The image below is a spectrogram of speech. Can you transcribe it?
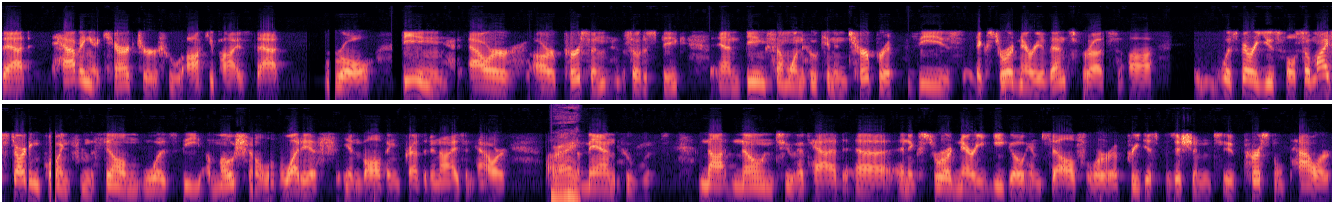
that having a character who occupies that role being our our person, so to speak, and being someone who can interpret these extraordinary events for us uh, was very useful. So my starting point from the film was the emotional what if involving President Eisenhower, uh, right. a man who was not known to have had uh, an extraordinary ego himself or a predisposition to personal power,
